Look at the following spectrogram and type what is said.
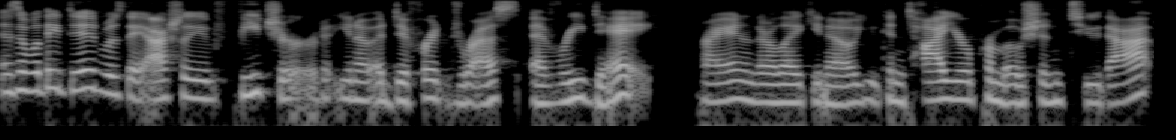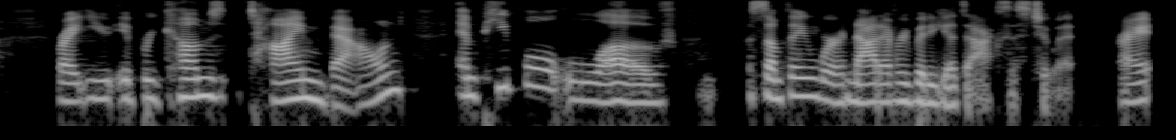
And so what they did was they actually featured, you know, a different dress every day. Right. And they're like, you know, you can tie your promotion to that. Right. You, it becomes time bound and people love something where not everybody gets access to it right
